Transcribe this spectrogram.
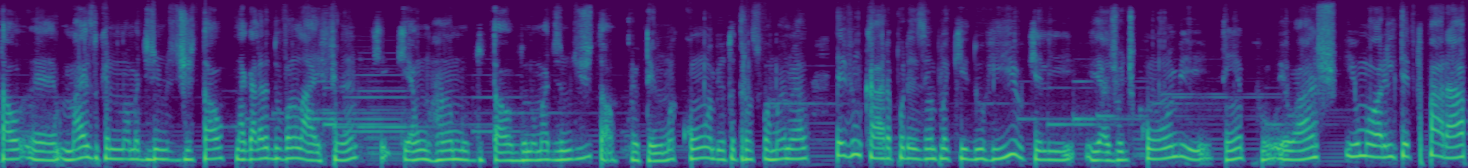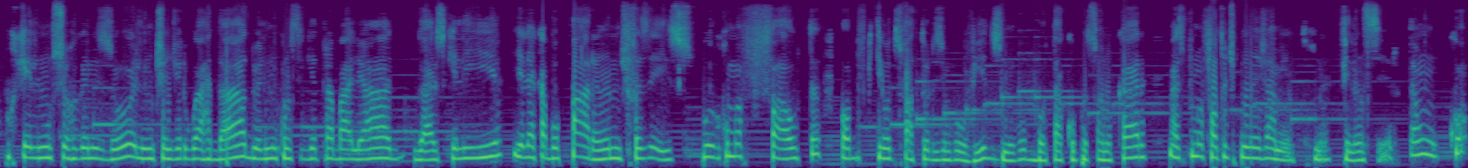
tal, é, mais do que no nomadismo digital, na galera do van life, né? Que, que, é um ramo do tal do nomadismo digital. Eu tenho uma Kombi, eu estou transformando ela. Teve um cara, por exemplo, aqui do Rio que ele viajou de Kombi tempo, eu acho, e uma hora ele teve que parar porque ele não se organizou, ele não tinha dinheiro guardado, ele não conseguia conseguia trabalhar lugares que ele ia e ele acabou parando de fazer isso por uma falta, óbvio que tem outros fatores envolvidos, não vou botar a culpa só no cara, mas por uma falta de planejamento né, financeiro. Então, co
